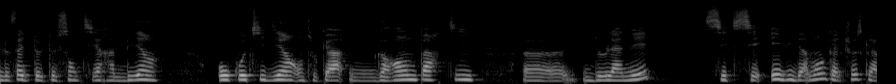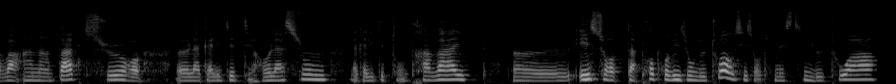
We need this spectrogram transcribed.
le fait de te sentir bien au quotidien, en tout cas une grande partie euh, de l'année, c'est évidemment quelque chose qui va avoir un impact sur euh, la qualité de tes relations, la qualité de ton travail euh, et sur ta propre vision de toi aussi, sur ton estime de toi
